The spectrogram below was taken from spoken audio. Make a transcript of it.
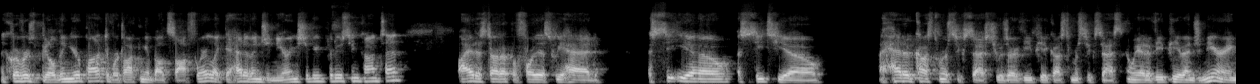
like whoever's building your product, if we're talking about software, like the head of engineering should be producing content. I had a startup before this. We had a CEO, a CTO, a head of customer success. She was our VP of customer success. And we had a VP of engineering.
